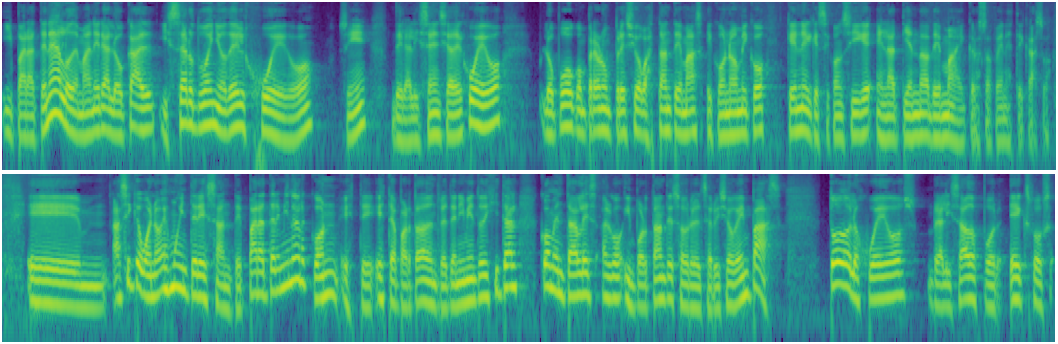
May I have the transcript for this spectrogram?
y para tenerlo de manera local y ser dueño del juego, de la licencia del juego, lo puedo comprar a un precio bastante más económico que en el que se consigue en la tienda de Microsoft en este caso. Eh, así que bueno, es muy interesante. Para terminar con este, este apartado de entretenimiento digital, comentarles algo importante sobre el servicio Game Pass. Todos los juegos realizados por Xbox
